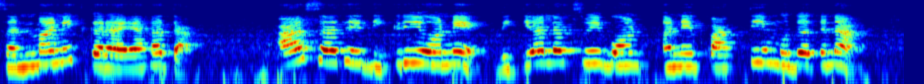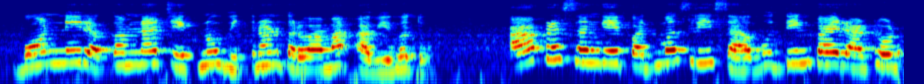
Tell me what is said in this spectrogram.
સન્માનિત કરાયા હતા. આ સાથે દીકરીઓને વિદ્યાલક્ષ્મી બોન્ડ અને પાકતી મુદતના બોન્ડની રકમના ચેકનું વિતરણ કરવામાં આવ્યું હતું. આ પ્રસંગે પદ્મશ્રી શાહબુદ્દીનભાઈ રાઠોડ,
